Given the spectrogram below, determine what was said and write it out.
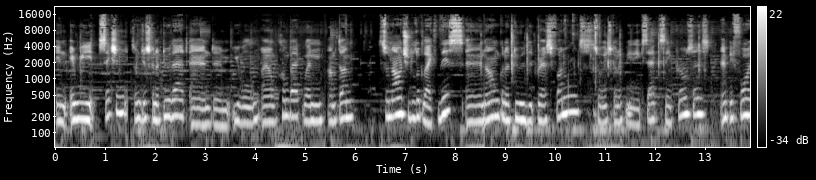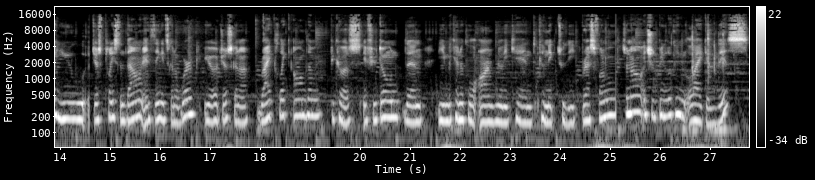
in every section. So I'm just gonna do that and um, you will I'll come back when I'm done so now it should look like this and now I'm gonna do the brass funnels. So it's gonna be the exact same process. And before you just place them down and think it's gonna work you're just gonna right click on them because if you don't then the mechanical arm really can't connect to the brass funnel. So now it should be looking like this.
